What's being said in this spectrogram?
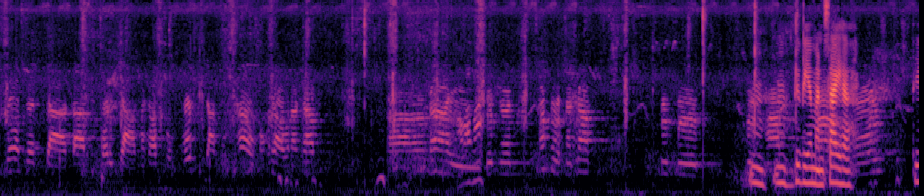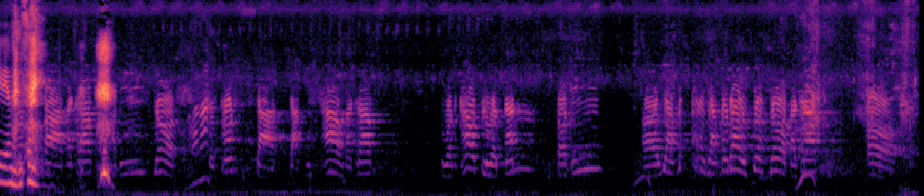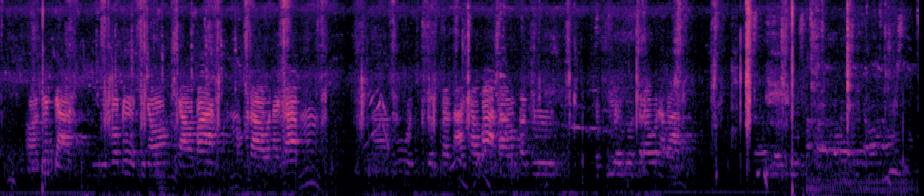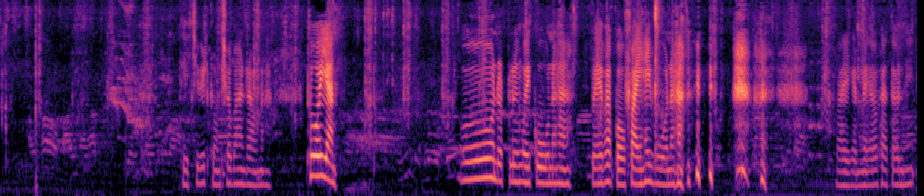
ได้เป็นเงินทั้งหมดนะครับหนึ่งหมื่นอืมอืมพี่เบียร์หมันไส้ค่ะร้อยพี่เบียร์หมันไส้บาทนะครับอันนี้ยอดสมทบจากจากคุณข้าวนะครับ ส่วนข้าวเปลือกนั้น ตอนนี้อ่ายังไม่ยังไม่ได้แจ้งยอดนะครับก็เอ่อเนื่องจากมีพ่อแม่พี่น้องชาวบ้านของเรานะครับ ที่ชีวิตของชาวบ้านเรานะคะถ้วยยัน โอ้ดดเปลืองไอกูนะคะแปลว่าก่อไฟให้วัวนะคะ ไปกันแล้วค่ะตอนนี้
